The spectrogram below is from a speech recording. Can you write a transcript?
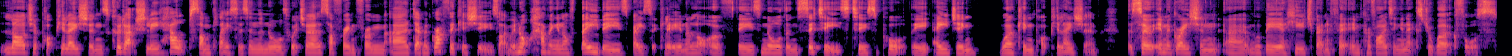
larger populations could actually help some places in the north which are suffering from uh, demographic issues. Like we're not having enough babies, basically, in a lot of these northern cities to support the aging working population. So, immigration uh, will be a huge benefit in providing an extra workforce.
